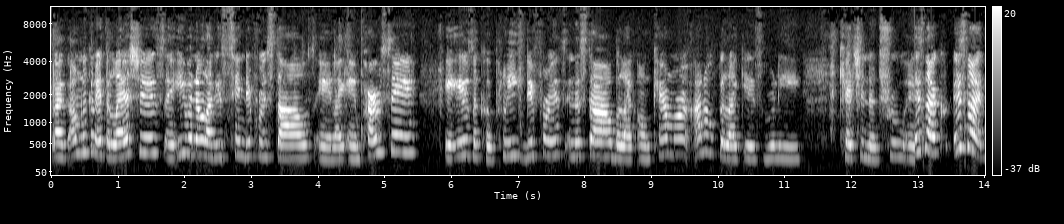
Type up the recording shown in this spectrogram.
like i'm looking at the lashes and even though like it's 10 different styles and like in person it is a complete difference in the style but like on camera i don't feel like it's really catching the true and it's not it's not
